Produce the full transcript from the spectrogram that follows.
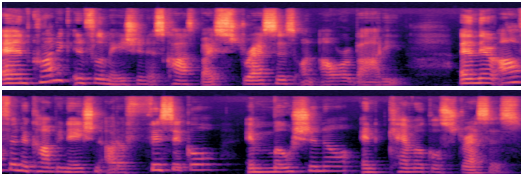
And chronic inflammation is caused by stresses on our body. And they're often a combination out of physical, emotional, and chemical stresses.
